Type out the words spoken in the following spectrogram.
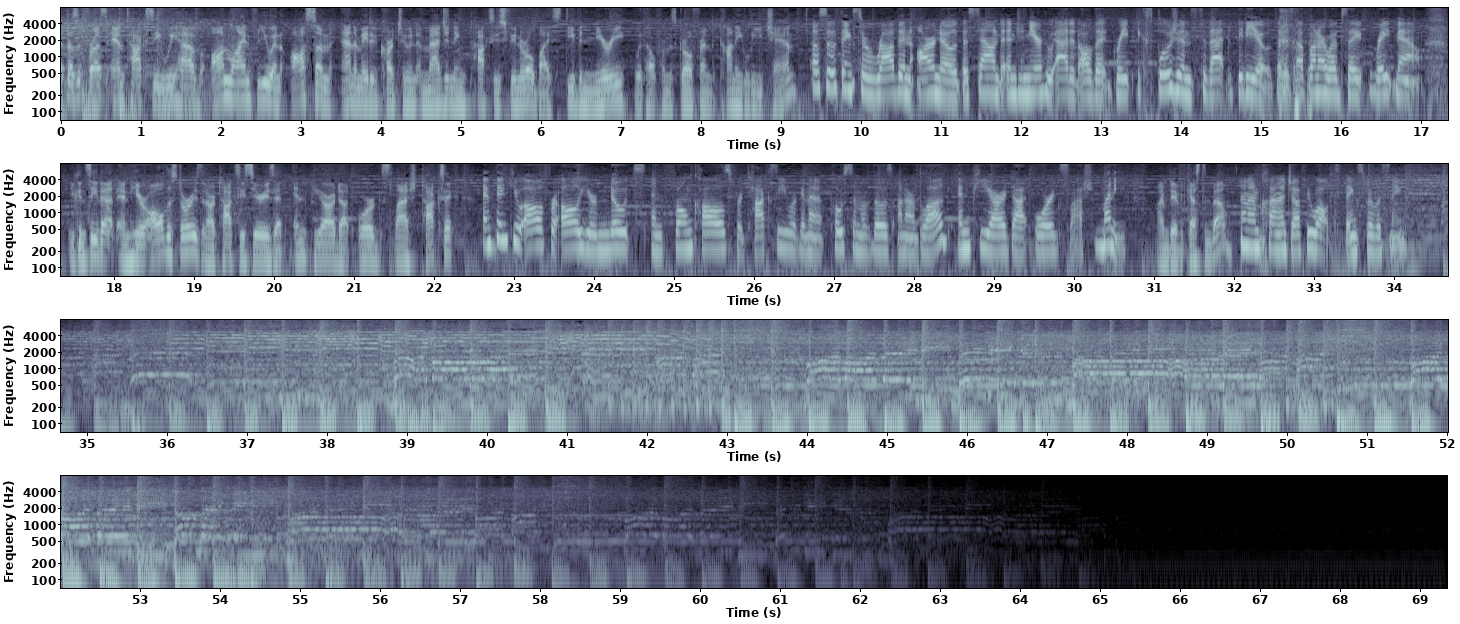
That does it for us and Toxie. We have online for you an awesome animated cartoon imagining Toxie's funeral by Stephen Neary with help from his girlfriend Connie Lee Chan. Also, thanks to Robin Arno, the sound engineer who added all the great explosions to that video that is up on our website right now. You can see that and hear all the stories in our Toxie series at npr.org/toxic. And thank you all for all your notes and phone calls for Toxie. We're going to post some of those on our blog, npr.org slash money. I'm David Kestenbaum. And I'm Chana Joffe Walt. Thanks for listening.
